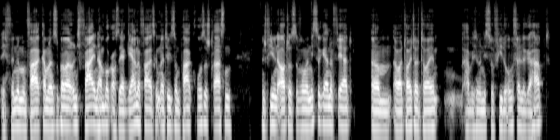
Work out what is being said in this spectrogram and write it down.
ich finde, mit dem Fahrrad kann man das super machen. Und ich fahre in Hamburg auch sehr gerne Fahrrad. Es gibt natürlich so ein paar große Straßen mit vielen Autos, wo man nicht so gerne fährt. Ähm, aber toi, toi, toi, habe ich noch nicht so viele Unfälle gehabt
